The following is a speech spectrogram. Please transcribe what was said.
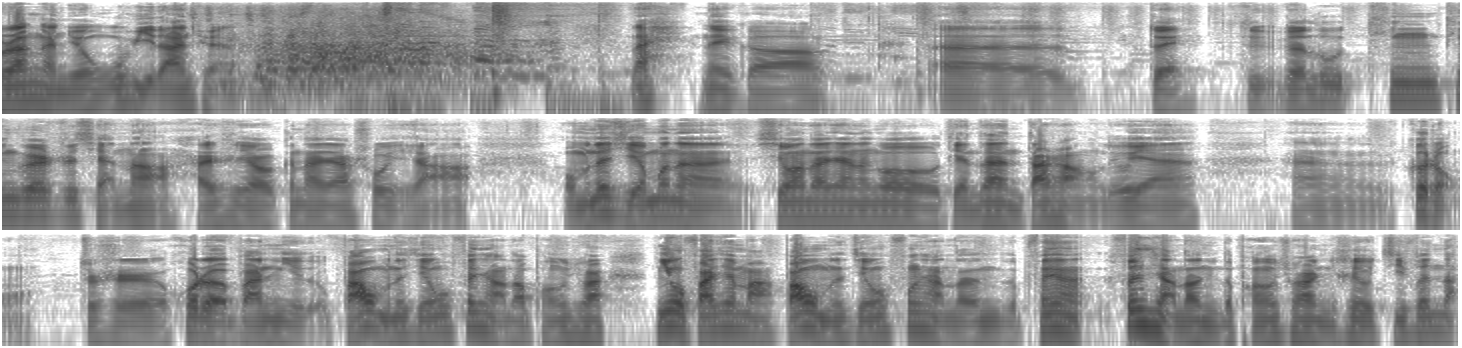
突然感觉无比的安全。来，那个，呃。对这个录听听歌之前呢，还是要跟大家说一下啊，我们的节目呢，希望大家能够点赞、打赏、留言，嗯，各种就是或者把你把我们的节目分享到朋友圈。你有发现吗？把我们的节目分享到你的分享分享到你的朋友圈，你是有积分的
